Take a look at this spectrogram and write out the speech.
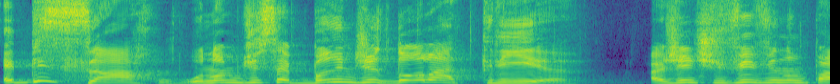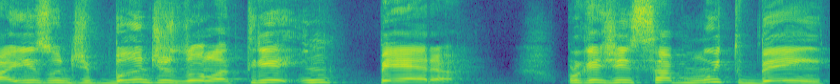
É bizarro. O nome disso é bandidolatria. A gente vive num país onde bandidolatria impera. Porque a gente sabe muito bem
